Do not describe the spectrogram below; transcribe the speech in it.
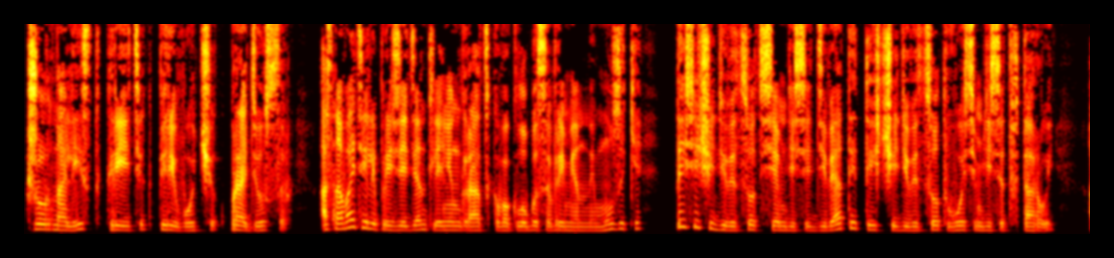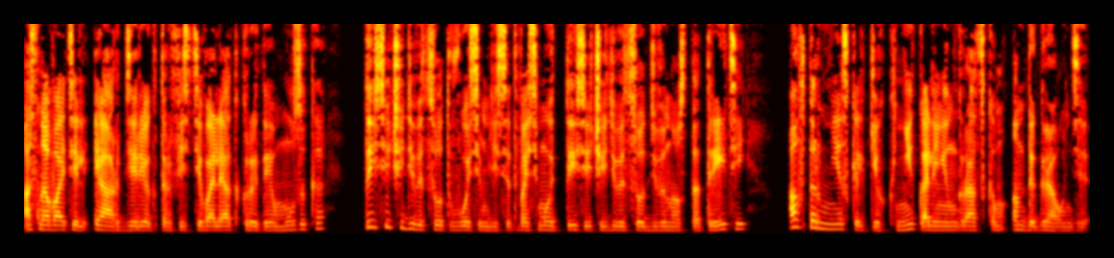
Журналист, критик, переводчик, продюсер, основатель и президент Ленинградского клуба современной музыки 1979-1982, основатель и арт-директор фестиваля «Открытая музыка» 1988-1993, автор нескольких книг о ленинградском андеграунде.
